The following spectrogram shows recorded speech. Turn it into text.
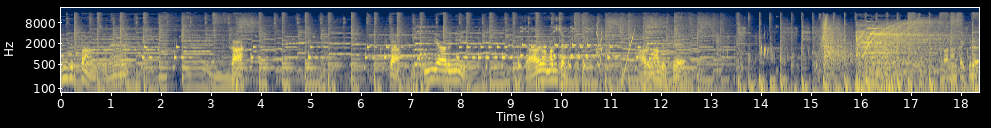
30%なんですよね。か。か。PR にじゃあ R は混ぜちゃいましょう。R 混ぜて回来る。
